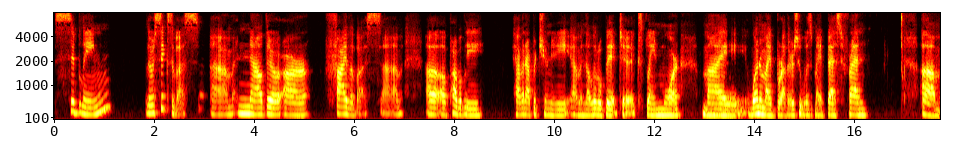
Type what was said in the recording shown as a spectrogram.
sibling there were six of us. Um, now there are five of us. Um, I'll, I'll, probably have an opportunity um, in a little bit to explain more. My one of my brothers, who was my best friend, um,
